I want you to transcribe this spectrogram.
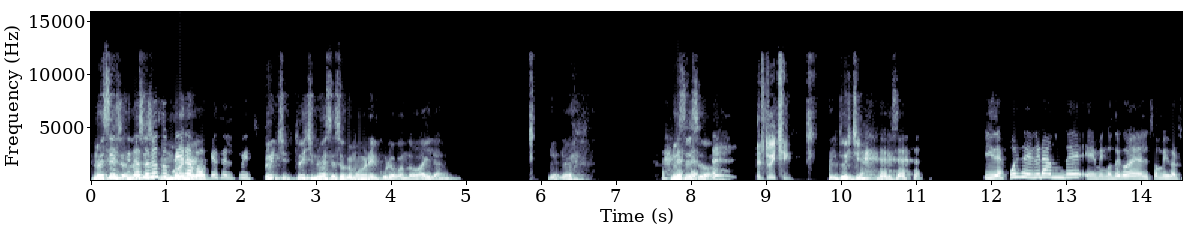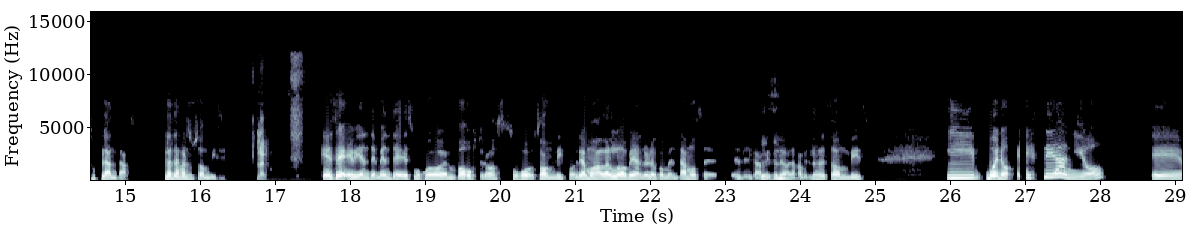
No es eso, si no tan es eso solo supiéramos el, qué es el Twitch. Twitch, Twitch no es eso que mueven el culo cuando bailan. No, no- no es eso. El twitching. El twitching. es- Y después de grande eh, me encontré con el Zombies versus Plantas, Plantas versus Zombies, Claro. que ese evidentemente es un juego de monstruos, un juego de zombies, podríamos haberlo, mira, no lo comentamos en, en el capítulo, en los capítulos de zombies. Y bueno, este año, eh,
